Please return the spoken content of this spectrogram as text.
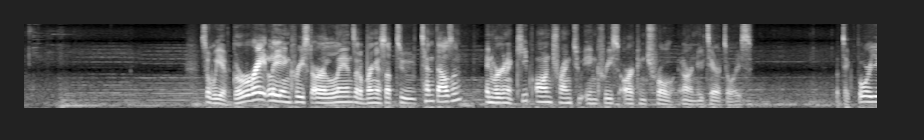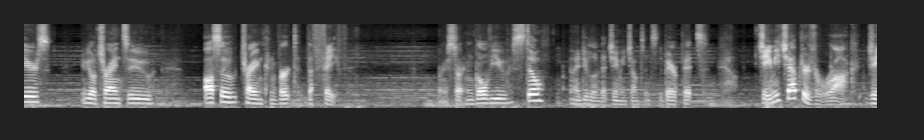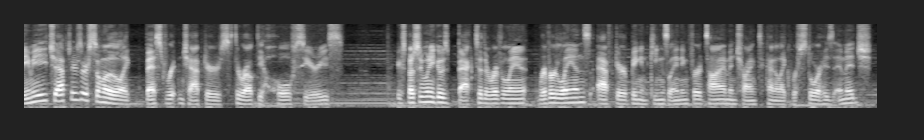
So we have greatly increased our lands. That'll bring us up to 10,000. And we're going to keep on trying to increase our control in our new territories. It'll take four years. We'll try to also try and convert the faith. We're going to start in Goldview still. And I do love that Jaime jumped into the bear pits. Jaime chapters rock. Jaime chapters are some of the like best written chapters throughout the whole series. Especially when he goes back to the Riverland Riverlands after being in King's Landing for a time and trying to kind of like restore his image.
